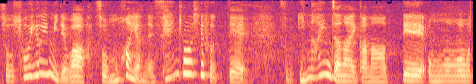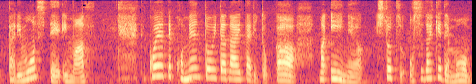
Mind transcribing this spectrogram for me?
そうそういう意味ではそうもはやね専業主婦っていないんじゃないかなって思ったりもしています。こうやってコメントをいただいたりとか「まあ、いいね」一つ押すだけでも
